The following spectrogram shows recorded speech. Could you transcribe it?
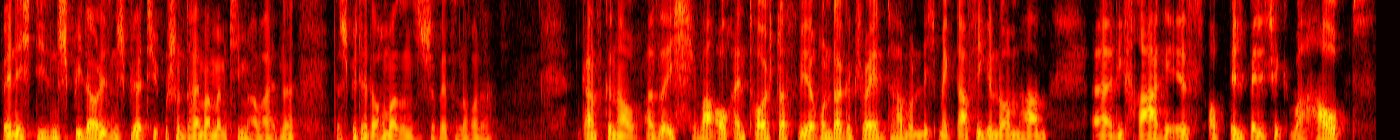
wenn ich diesen Spieler oder diesen Spielertypen schon dreimal in meinem Team habe halt, ne? Das spielt halt auch immer so ein Stück weit so eine Rolle. Ganz genau. Also ich war auch enttäuscht, dass wir runtergetradet haben und nicht McDuffie genommen haben. Äh, die Frage ist, ob Bill Belichick überhaupt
